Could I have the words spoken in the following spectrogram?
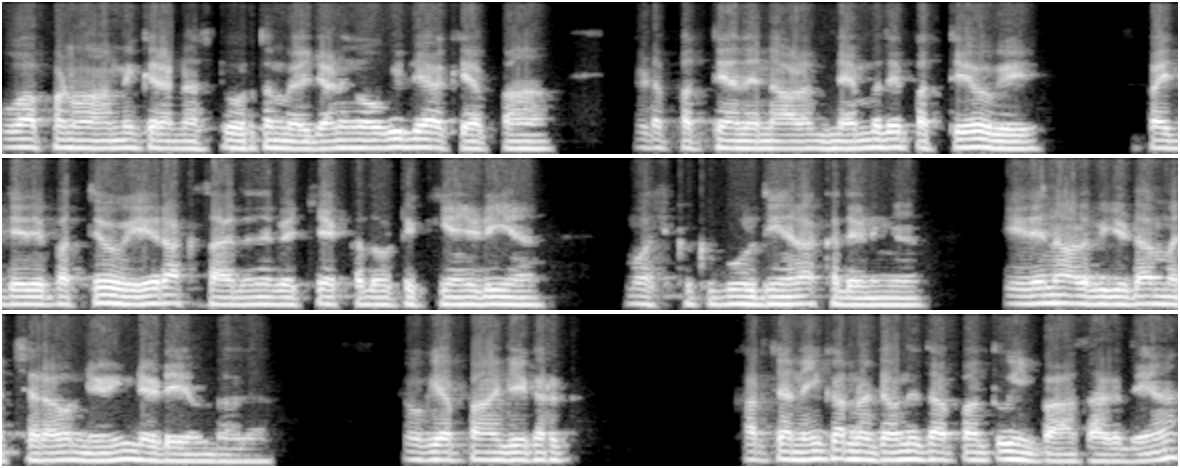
ਉਹ ਆਪਾਂ ਨੂੰ ਆਮ ਹੀ ਕਿਰਾਣਾ ਸਟੋਰ ਤੋਂ ਮਿਲ ਜਾਣਗੇ, ਉਹ ਵੀ ਲਿਆ ਕੇ ਆਪਾਂ ਜਿਹੜਾ ਪੱਤਿਆਂ ਦੇ ਨਾਲ, ਨਿੰਮ ਦੇ ਪੱਤੇ ਹੋ ਗਏ ਸਪੈਦੇ ਦੇ ਪੱਤੇ ਹੋ ਗਏ, ਇਹ ਰੱਖ ਸਕਦੇ ਨੇ ਵਿੱਚ, ਇੱਕ ਦੋ ਟਿੱਕੀਆਂ ਜਿਹੜੀਆਂ ਮੁਸ਼ਕ ਕਪੂਰ ਦੀਆਂ ਰੱਖ ਦੇਣੀਆਂ। ਇਹਦੇ ਨਾਲ ਵੀ ਜਿਹੜਾ ਮੱਛਰ ਆ, ਉਹ ਨੇੜੇ ਨੇੜੇ ਆਉਂਦਾਗਾ ਕਿਉਂਕਿ ਆਪਾਂ ਜੇਕਰ ਖਰਚਾ ਨਹੀਂ ਕਰਨਾ ਚਾਹੁੰਦੇ, ਤਾਂ ਆਪਾਂ ਧੂਈ ਪਾ ਸਕਦੇ ਆ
